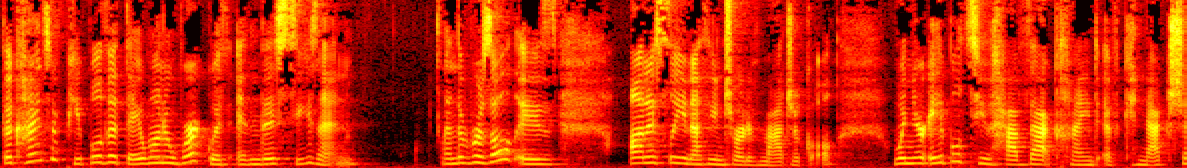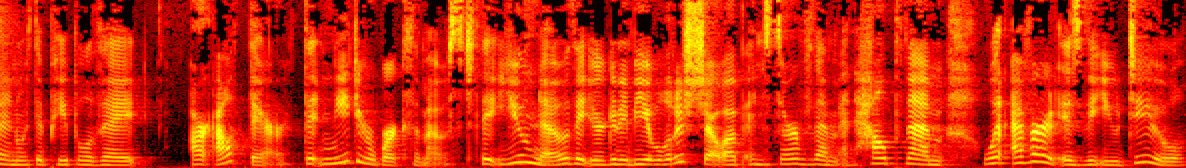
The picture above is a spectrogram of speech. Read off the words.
the kinds of people that they want to work with in this season. And the result is honestly nothing short of magical. When you're able to have that kind of connection with the people that are out there that need your work the most, that you know that you're going to be able to show up and serve them and help them, whatever it is that you do.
